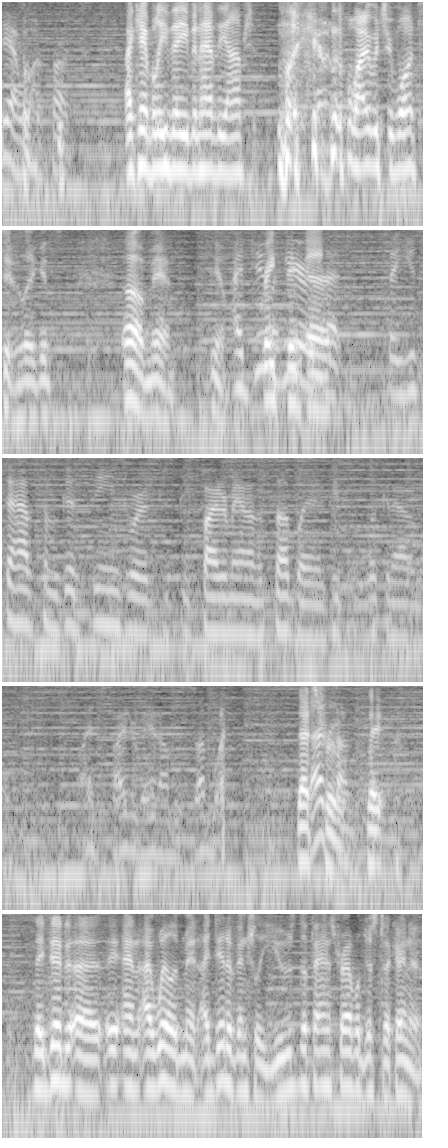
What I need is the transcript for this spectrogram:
Yeah, come what on. the fuck? I can't believe they even have the option. Like, why would you want to? Like, it's, oh man, you know, I do Great big, hear uh, that they used to have some good scenes where just Spider-Man on the subway and people were looking at him like, "Why is Spider-Man on the subway?" that's That true. They, they did, uh, and I will admit, I did eventually use the fast travel just to kind of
